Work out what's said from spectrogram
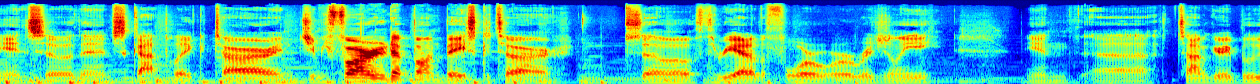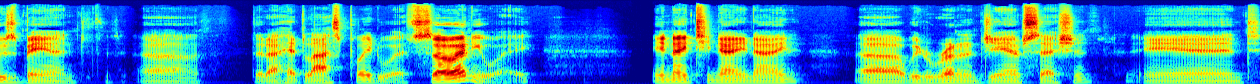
and so then Scott played guitar, and Jimmy Farr ended up on bass guitar. So three out of the four were originally in uh, Tom Gary Blues Band uh, that I had last played with. So anyway, in 1999, uh, we were running a jam session and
